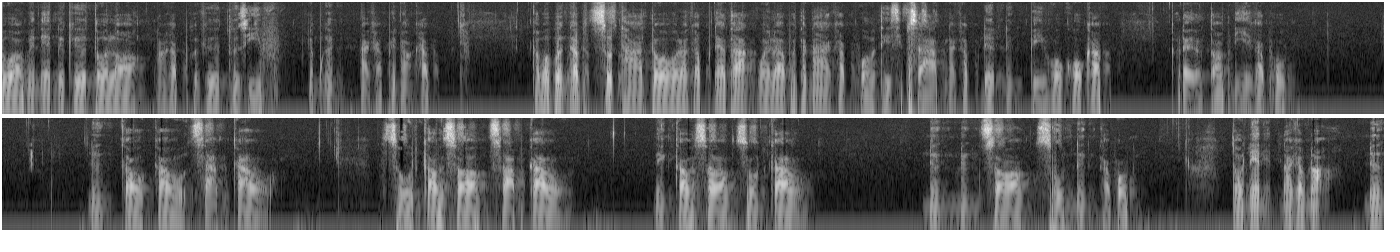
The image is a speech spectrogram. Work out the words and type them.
ตัวไม่เน้นก็คือตัวรองนะครับ ก็คือตัวสีน้ำเงินนะครับพี่น้องครับกับว่าเบิ้งครับสุดหาโตวนะครับแนวทางไว้แล้วพัฒนาครับหัววันที่ 13 นะครับ เดือน 1 ปี 66 ครับ ก็ได้ตอบนี้ครับผม19939ศูนย์เก้าสองสามเก้าหนึ่งเก้าสองศูนย์เก้าหนึ่งหนึ่งสองศูนย์หนึ่งครับผมตัวเน้นนะครับเนาะหนึ่ง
